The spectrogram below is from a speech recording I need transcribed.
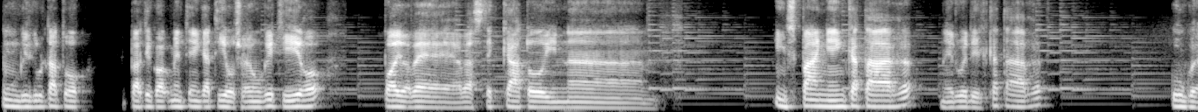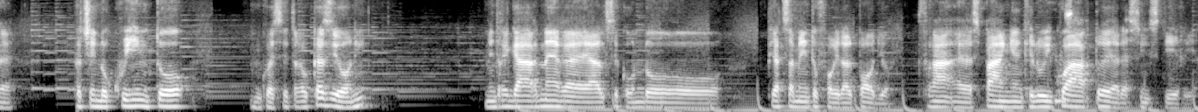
un risultato particolarmente negativo, cioè un ritiro, poi vabbè, aveva steccato in... Uh, in Spagna e in Qatar, nei due del Qatar, comunque facendo quinto in queste tre occasioni, mentre Garner è al secondo piazzamento fuori dal podio. Fra, eh, Spagna anche lui quarto e adesso in Stiria.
